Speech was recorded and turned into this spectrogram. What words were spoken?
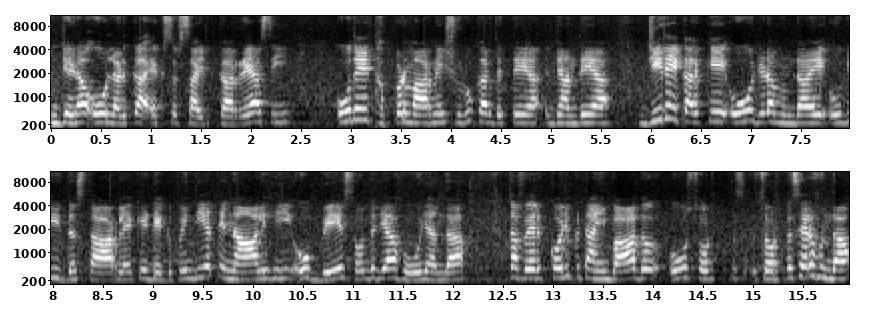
ਜਿਹੜਾ ਉਹ ਲੜਕਾ ਐਕਸਰਸਾਈਜ਼ ਕਰ ਰਿਹਾ ਸੀ, ਉਹਦੇ ਥੱਪੜ ਮਾਰਨੇ ਸ਼ੁਰੂ ਕਰ ਦਿੱਤੇ ਆ, ਜਾਂਦੇ ਆ। ਜਿਹਦੇ ਕਰਕੇ ਉਹ ਜਿਹੜਾ ਮੁੰਡਾ ਏ, ਉਹਦੀ ਦਸਤਾਰ ਲੈ ਕੇ ਡਿੱਗ ਪੈਂਦੀ ਆ ਤੇ ਨਾਲ ਹੀ ਉਹ ਬੇਸੁੱਧ ਜਿਹਾ ਹੋ ਜਾਂਦਾ ਤਾਂ ਫਿਰ ਕੁਝ ਕੁ ਟਾਈਮ ਬਾਅਦ ਉਹ ਸੁਰਤ ਸੁਰਤ ਸਿਰ ਹੁੰਦਾ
